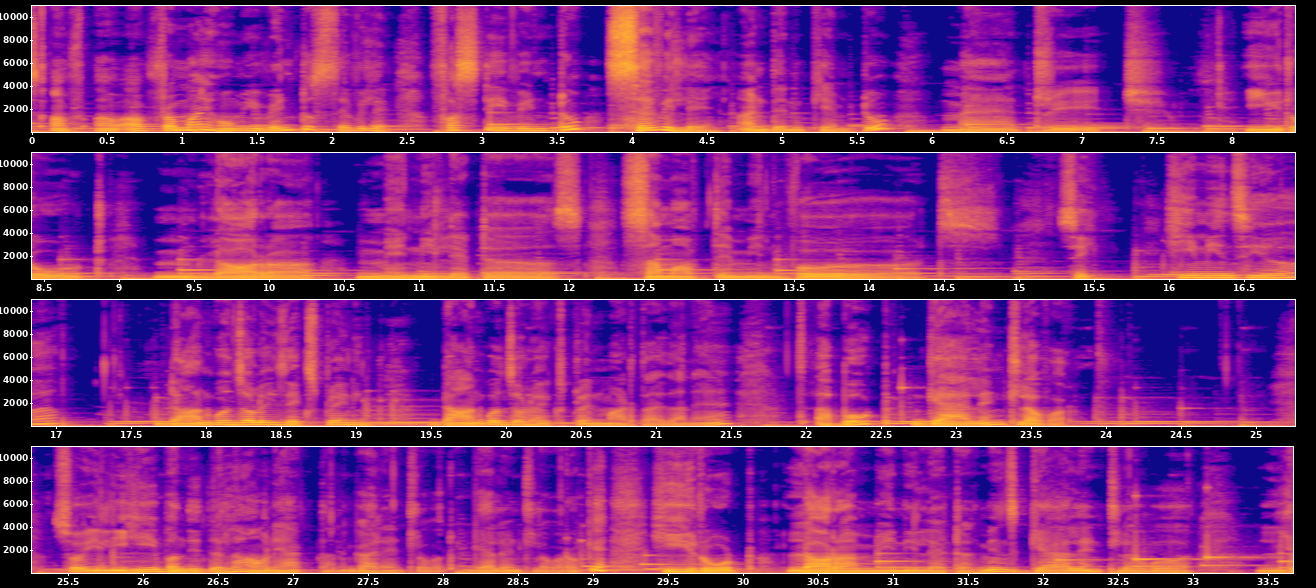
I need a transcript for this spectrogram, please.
from my home he went to Seville first he went to Seville and then came to Madrid he wrote Laura Many letters, some of them in words. See, he means here Don Gonzalo is explaining. Don Gonzalo explain ಮಾಡ್ತಾ ಇದ್ದಾನೆ about gallant lover so ಇಲ್ಲಿ ಹೀ ಬಂದಿದ್ದೆಲ್ಲ ಅವನೇ ಆಗ್ತಾನೆ gallant lover gallant lover okay he wrote Laura many letter means gallant lover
